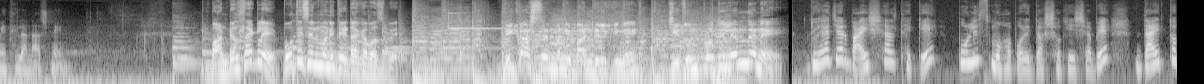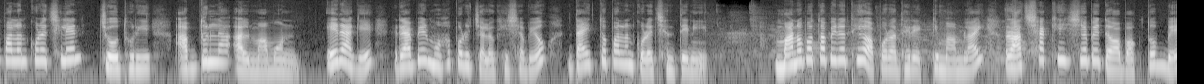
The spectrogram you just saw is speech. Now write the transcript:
মিথিলা নাজনীন। বান্ডেল থাকলে প্রতি সেনমানিতে টাকা বাঁচবে। বিকাশ সেনমানি বান্ডিল কিনে জিতুন প্রতি লেনদেনে। দুই হাজার বাইশ সাল থেকে পুলিশ মহাপরিদর্শক হিসেবে দায়িত্ব পালন করেছিলেন চৌধুরী আবদুল্লাহ আল মামুন। এর আগে র্যাবের মহাপরিচালক হিসেবেও দায়িত্ব পালন করেছেন তিনি। মানবতাবিরোধী অপরাধের একটি মামলায় রাজসাক্ষী হিসেবে দেওয়া বক্তব্যে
